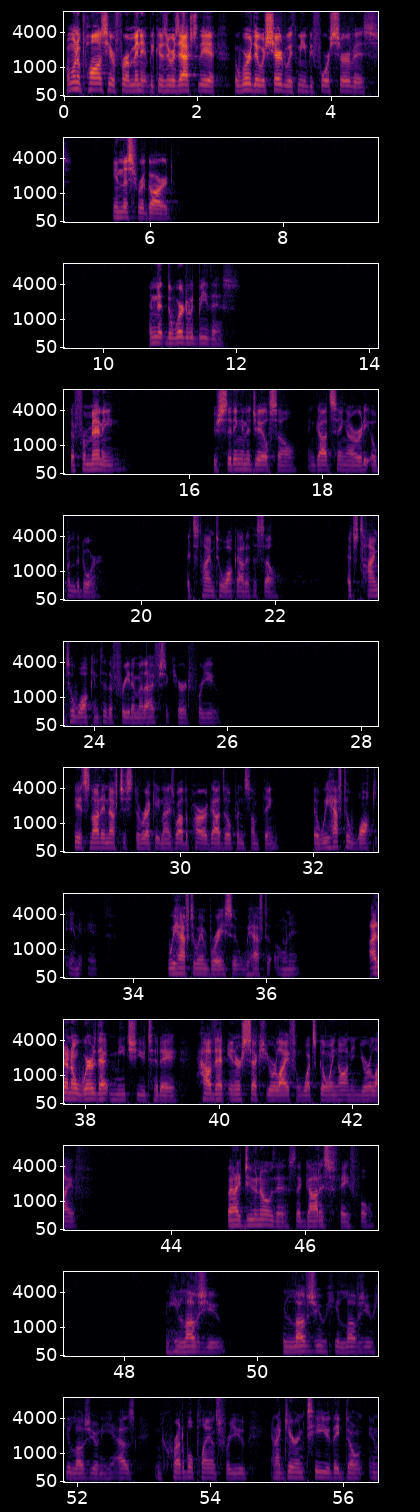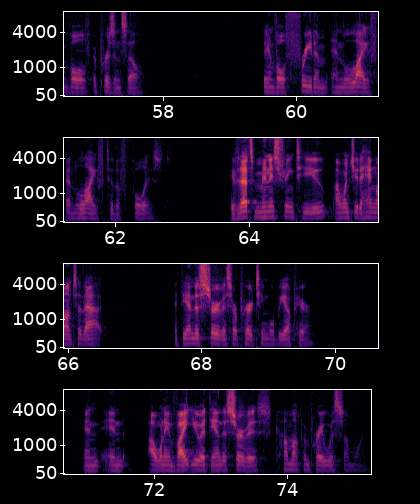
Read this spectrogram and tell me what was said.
I want to pause here for a minute because there was actually a, a word that was shared with me before service in this regard. And that the word would be this that for many, you're sitting in a jail cell and God's saying, I already opened the door. It's time to walk out of the cell. It's time to walk into the freedom that I've secured for you. It's not enough just to recognize, wow, the power of God's opened something, that we have to walk in it. We have to embrace it. We have to own it. I don't know where that meets you today, how that intersects your life and what's going on in your life. But I do know this that God is faithful and He loves you. He loves you, He loves you, He loves you, and He has incredible plans for you. And I guarantee you they don't involve a prison cell. They involve freedom and life and life to the fullest. If that's ministering to you, I want you to hang on to that. At the end of service, our prayer team will be up here. And, and I want to invite you at the end of service, come up and pray with someone.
